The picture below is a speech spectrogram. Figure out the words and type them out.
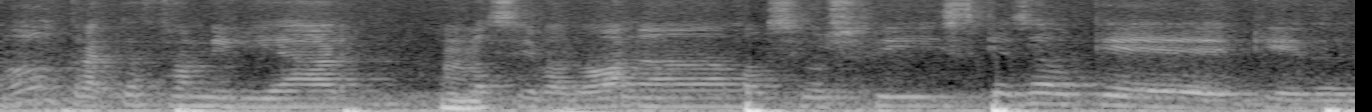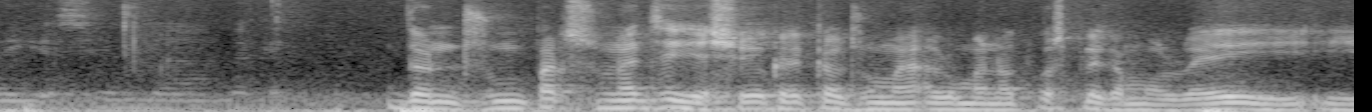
no? el tracte familiar, amb la mm. seva dona, amb els seus fills, què és el que queda, diguéssim, d'aquest? Doncs un personatge, i això jo crec que l'Humanot ho explica molt bé, i, i,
